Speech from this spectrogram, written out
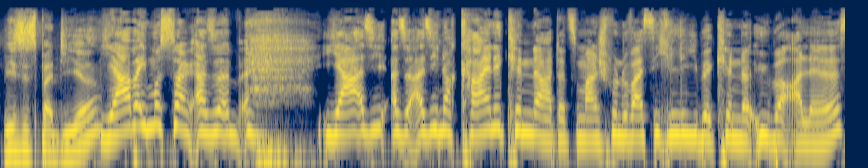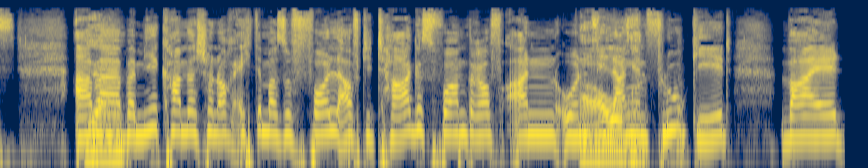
Wie ist es bei dir? Ja, aber ich muss sagen, also äh, ja, als ich, also als ich noch keine Kinder hatte zum Beispiel, und du weißt, ich liebe Kinder über alles, aber Ja. bei mir kam das schon auch echt immer so voll auf die Tagesform drauf an und Auch. wie lange ein Flug geht, weil,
